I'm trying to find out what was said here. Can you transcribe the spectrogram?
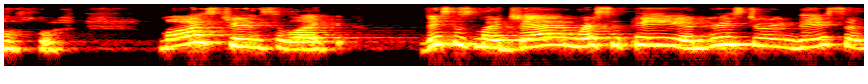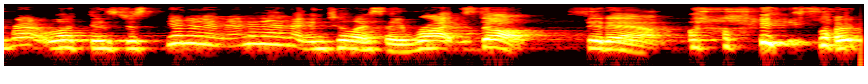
my students are like, this is my jam recipe and who's doing this? And like there's just until I say right stop sit down. So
